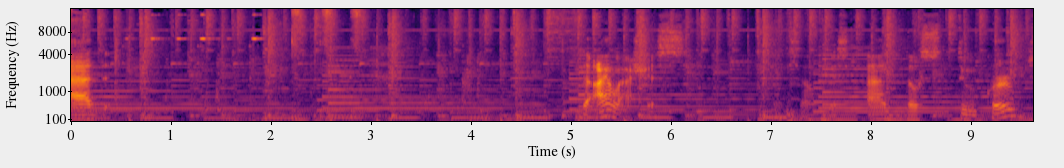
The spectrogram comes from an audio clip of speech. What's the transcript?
add the eyelashes. So just add those two curves.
